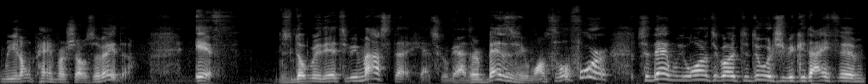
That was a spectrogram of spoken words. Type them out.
we don't pay him for Havshas Veda. If there's nobody there to be master. He has to go gather a bez if he wants the four. So then we wanted to go to do it. Should be kedai for him.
